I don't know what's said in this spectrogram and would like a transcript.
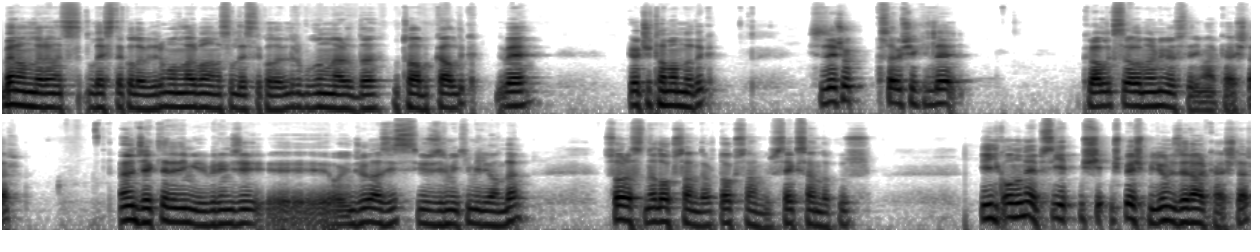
ben onlara nasıl destek olabilirim, onlar bana nasıl destek olabilir. Bu konularda da mutabık kaldık ve göçü tamamladık. Size çok kısa bir şekilde krallık sıralamalarını göstereyim arkadaşlar. Öncelikle dediğim gibi birinci e, oyuncu Aziz 122 milyonda. Sonrasında 94, 91, 89. İlk onun hepsi 70-75 milyon üzeri arkadaşlar.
